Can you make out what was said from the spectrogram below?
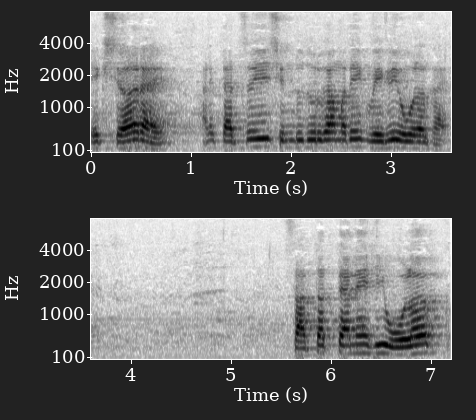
एक शहर आहे. आणि त्याची सिंधुदुर्गामध्ये एक वेगळी ओळख आहे. सातत्याने ही ओळख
